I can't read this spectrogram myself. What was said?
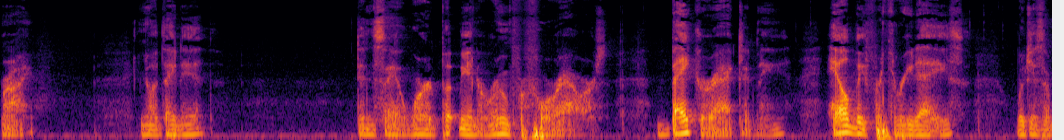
Right? You know what they did? Didn't say a word, put me in a room for four hours. Baker acted me, held me for three days, which is a,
